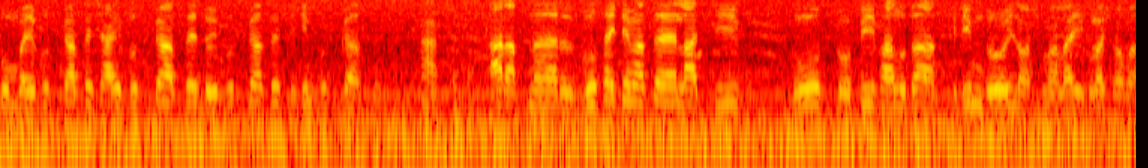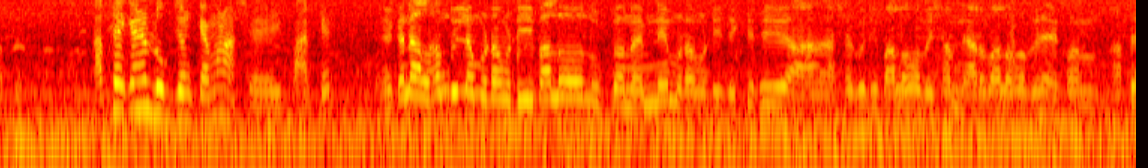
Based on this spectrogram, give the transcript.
বোম্বাই ফুচকা আছে শাহি ফুচকা আছে দই ফুচকা আছে চিকেন ফুচকা আছে। আচ্ছা আচ্ছা। আর আপনার জুস আইটেম আছে lassi juice coffee falooda ice cream দই রসমালাই এগুলো সব আছে। আচ্ছা এখানে লোকজন কেমন আসে এই পার্কে এখানে আলহামদুলিল্লাহ মোটামুটি ভালো লোকজন এমনি মোটামুটি দেখতেছি। আশা করি ভালো হবে, সামনে আরও ভালো হবে, এখন আছে,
